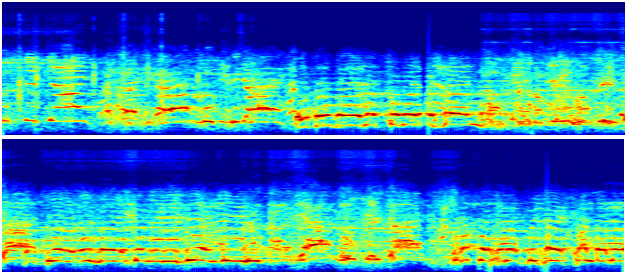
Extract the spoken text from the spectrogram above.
মুক্তি চাই মুক্তি চাই বক্তব্য রাখবেন মুক্তি চাই জাতীয় নির্বাচন বিএনপির মুক্তি চাই সত্যের বিষয়ে খণ্ডনে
